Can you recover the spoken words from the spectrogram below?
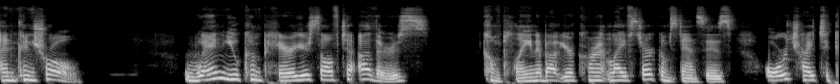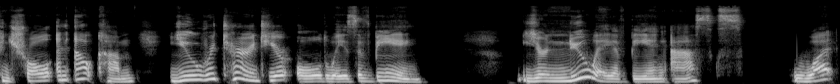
and control. When you compare yourself to others, complain about your current life circumstances, or try to control an outcome, you return to your old ways of being. Your new way of being asks, what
